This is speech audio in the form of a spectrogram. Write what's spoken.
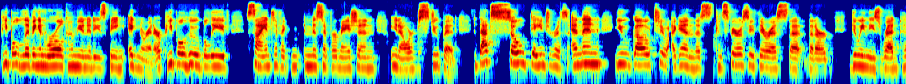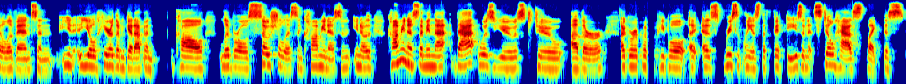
people living in rural communities being ignorant or people who believe scientific misinformation you know are stupid. That's so dangerous. And then you go to again this conspiracy theorists that that are doing these red pill events and you know, you'll hear them get up and call liberals socialists and communists. And you know communists i mean that that was used to other a group of people uh, as recently as the 50s and it still has like this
